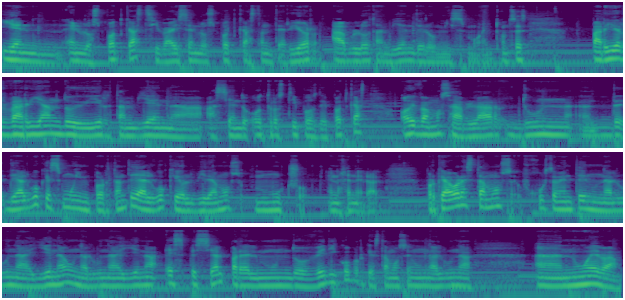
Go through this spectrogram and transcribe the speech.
Y en, en los podcasts, si vais en los podcasts anterior, hablo también de lo mismo. Entonces, para ir variando y ir también ah, haciendo otros tipos de podcast, hoy vamos a hablar de, algo que es muy importante y algo que olvidamos mucho en general. Porque ahora estamos justamente en una luna llena, una luna llena especial para el mundo védico, porque estamos en una luna ah, nueva,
